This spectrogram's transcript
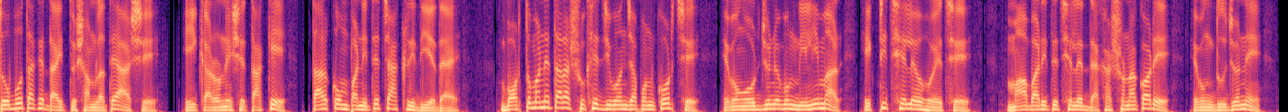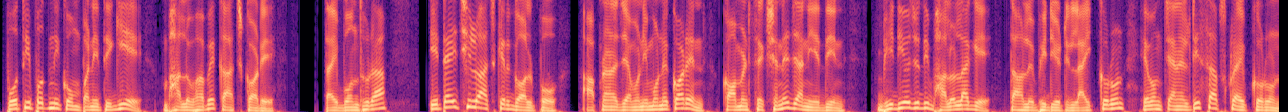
তবু তাকে দায়িত্ব সামলাতে আসে। এই কারণে সে তাকে তার কোম্পানিতে চাকরি দিয়ে দেয়। বর্তমানে তারা সুখে জীবনযাপন করছে এবং অর্জুন এবং নীলিমার একটি ছেলেও হয়েছে। মা বাড়িতে ছেলের দেখাশোনা করে এবং দুজনে পতিপত্নী কোম্পানিতে গিয়ে ভালোভাবে কাজ করে। তাই বন্ধুরা, এটাই ছিল আজকের গল্প। আপনারা যেমনই মনে করেন কমেন্ট সেকশনে জানিয়ে দিন। ভিডিও যদি ভালো লাগে, তাহলে ভিডিওটি লাইক করুন এবং চ্যানেলটি সাবস্ক্রাইব করুন।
